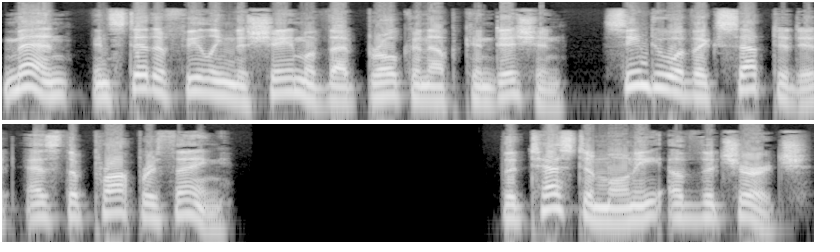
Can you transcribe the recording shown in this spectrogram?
Men, instead of feeling the shame of that broken up condition, seem to have accepted it as the proper thing. The testimony of the church.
